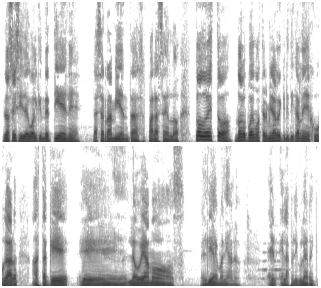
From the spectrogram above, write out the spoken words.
No sé si The Walking Dead tiene las herramientas para hacerlo. Todo esto no lo podemos terminar de criticar ni de juzgar hasta que eh, lo veamos el día de mañana en, las películas de Rick.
